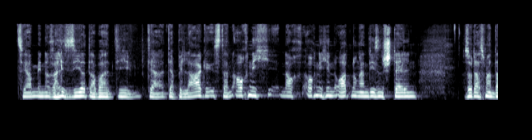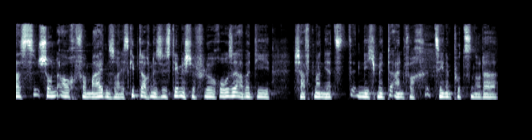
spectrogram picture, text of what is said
sehr mineralisiert, aber die, der, der Belag ist dann auch nicht, noch, auch nicht in Ordnung an diesen Stellen so dass man das schon auch vermeiden soll. Es gibt auch eine systemische Fluorose, aber die schafft man jetzt nicht mit einfach Zähneputzen oder,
